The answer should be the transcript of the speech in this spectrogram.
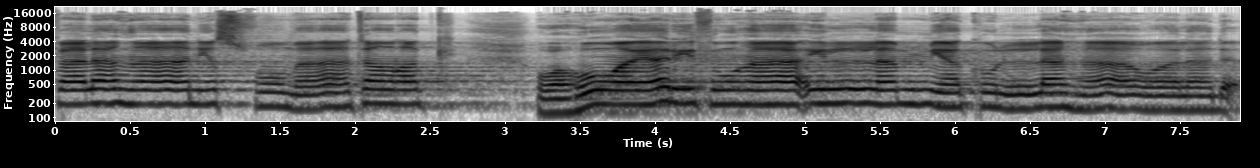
فلها نصف ما ترك وهو يرثها إن لم يكن لها ولد.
